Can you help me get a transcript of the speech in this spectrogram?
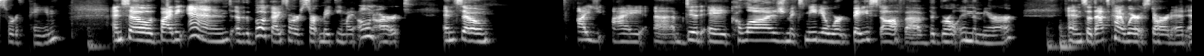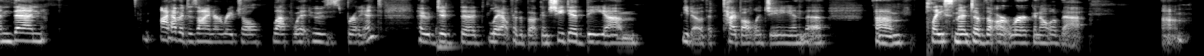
sort of pain. And so by the end of the book i sort of start making my own art. And so I I uh, did a collage mixed media work based off of the girl in the mirror, and so that's kind of where it started. And then I have a designer, Rachel Lapwit, who's brilliant, who did the layout for the book, and she did the, um, you know, the typology and the um, placement of the artwork and all of that. Um,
